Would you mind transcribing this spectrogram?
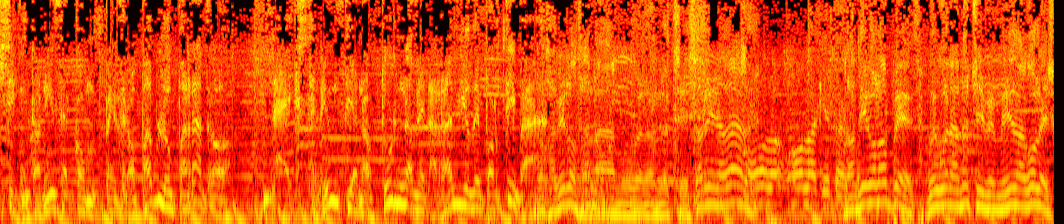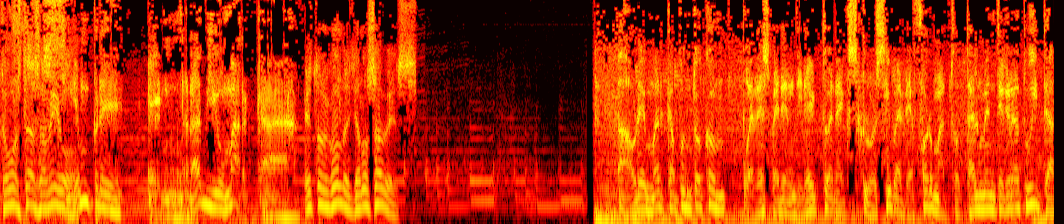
sintoniza con Pedro Pablo Parrado, la excelencia nocturna de la radio deportiva. Don Javier Lozano. Hola, muy buenas noches. Sorry Nadal. Hola, hola, ¿qué tal? Don Diego López. Muy buenas noches y bienvenido a Goles. ¿Cómo estás, amigo? Siempre en Radio Marca. Estos goles, ya lo sabes. Ahora en marca.com puedes ver en directo en exclusiva y de forma totalmente gratuita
